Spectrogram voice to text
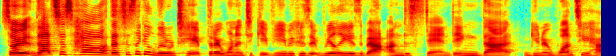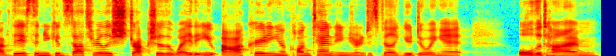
So that's just how that's just like a little tip that I wanted to give you because it really is about understanding that, you know, once you have this, then you can start to really structure the way that you are creating your content and you don't just feel like you're doing it all the time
